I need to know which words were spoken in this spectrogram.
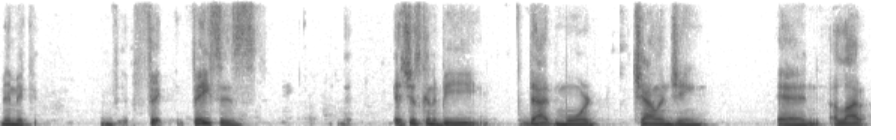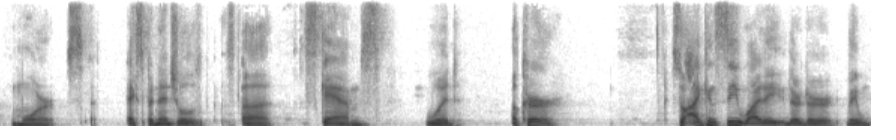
mimic faces, it's just going to be that more challenging and a lot more exponential uh, scams would occur. So I can see why they they're, they're they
